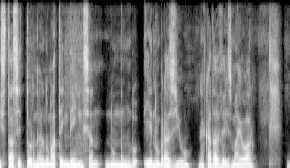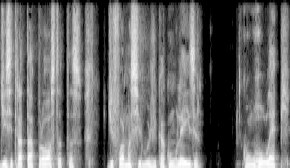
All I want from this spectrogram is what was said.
está se tornando uma tendência no mundo e no Brasil, né, cada vez maior, de se tratar próstatas de forma cirúrgica com o laser, com o ROLEP,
